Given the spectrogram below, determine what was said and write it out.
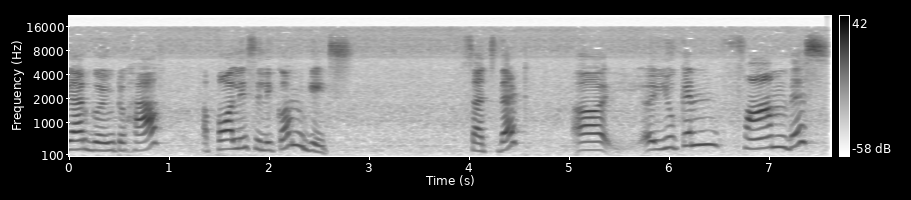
we are going to have a polysilicon gates such that uh, you can form this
